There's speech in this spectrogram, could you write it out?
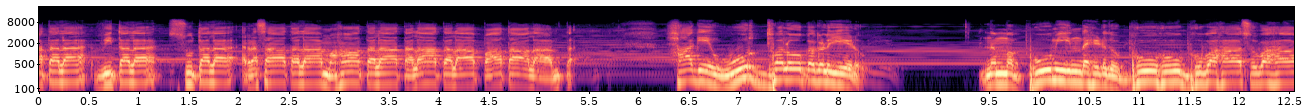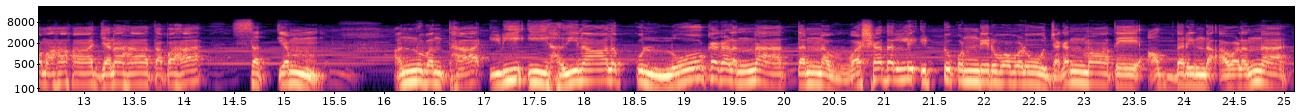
ಅತಲ, ವಿತಲ, ಸುತಲ, ರಸಾತಲ, ಮಹಾತಲ, ತಲಾತಲ, ಪಾತಾಲ ಅಂತ. ಹಾಗೆ ಊರ್ಧ್ವಲೋಕಗಳು ಏಳು. ನಮ್ಮ ಭೂಮಿಯಿಂದ ಹಿಡಿದು ಭೂಹು ಭುವಃ ಸುವಹ ಮಹಃ ಜನಃ ತಪಃ ಸತ್ಯಂ. ಅನ್ನುವಂಥ ಇಡೀ ಈ ಹದಿನಾಲ್ಕು ಲೋಕಗಳನ್ನು ತನ್ನ ವಶದಲ್ಲಿ ಇಟ್ಟುಕೊಂಡಿರುವವಳು ಜಗನ್ಮಾತೆ. ಆದ್ದರಿಂದ ಅವಳನ್ನು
